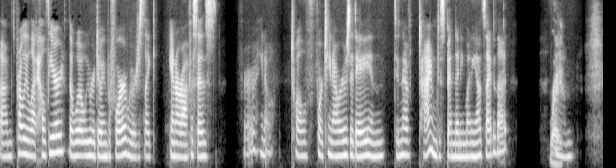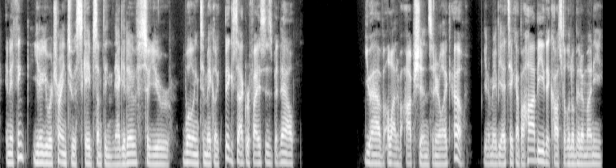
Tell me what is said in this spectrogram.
um, it's probably a lot healthier than what we were doing before we were just like in our offices for you know 12 14 hours a day and didn't have time to spend any money outside of that Right. um, And I think, you know, you were trying to escape something negative. So you're willing to make like big sacrifices, but now you have a lot of options and you're like, oh, you know, maybe I take up a hobby that costs a little bit of money.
